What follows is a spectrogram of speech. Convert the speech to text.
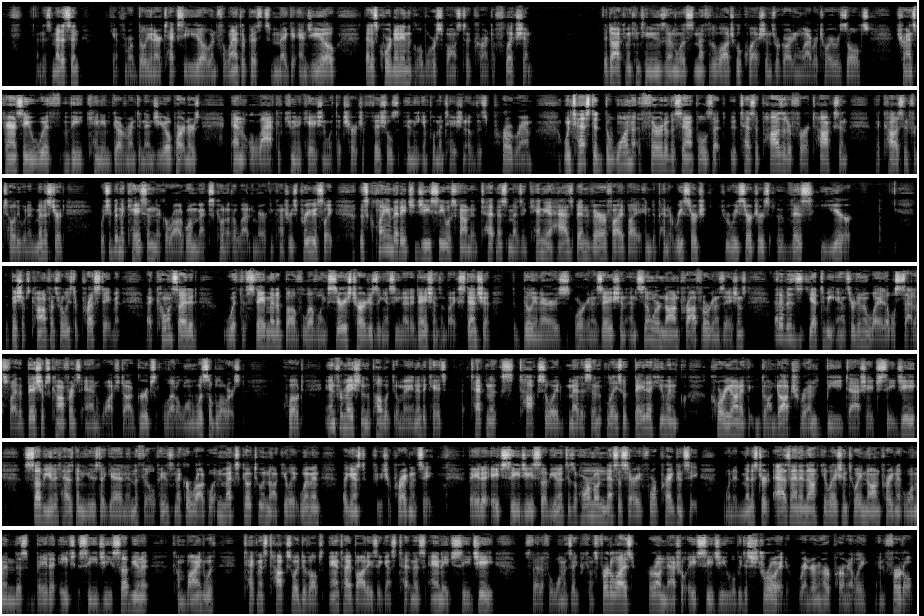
And this medicine came from our billionaire tech CEO and philanthropist's mega NGO that is coordinating the global response to the current affliction. The document continues and lists methodological questions regarding laboratory results, transparency with the Kenyan government and NGO partners, and lack of communication with the church officials in the implementation of this program. When tested, the one third of the samples that tested positive for a toxin that caused infertility when administered which had been the case in Nicaragua, Mexico, and other Latin American countries previously. This claim that HGC was found in tetanus meds in Kenya has been verified by independent research researchers this year. The Bishops' Conference released a press statement that coincided with the statement above leveling serious charges against the United Nations and by extension the billionaires organization and similar nonprofit organizations that have yet to be answered in a way that will satisfy the bishops conference and watchdog groups let alone whistleblowers. Quote information in the public domain indicates that tetanus toxoid medicine laced with beta human chorionic gonadotropin B-HCG subunit has been used again in the Philippines, Nicaragua, and Mexico to inoculate women against future pregnancy. Beta HCG subunit is a hormone necessary for pregnancy. When administered as an inoculation to a non pregnant woman, this beta HCG subunit, combined with tetanus toxoid develops antibodies against tetanus and HCG, so that if a woman's egg becomes fertilized, her own natural HCG will be destroyed, rendering her permanently infertile.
